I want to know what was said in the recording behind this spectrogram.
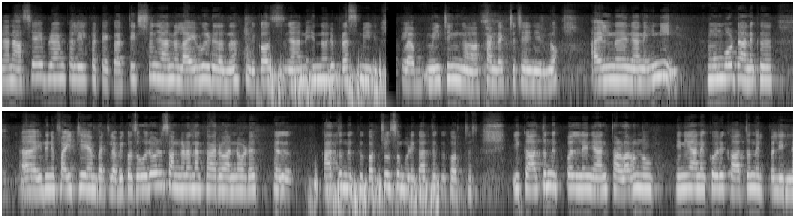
ഞാൻ ആസിയ ഇബ്രാഹിം ഖലീൽ കട്ടേക്കാർ തിരിച്ചും ഞാൻ ലൈവ് ഇടുകയെന്ന് ബിക്കോസ് ഞാൻ ഇന്നൊരു press meet club meeting conduct ചെയ്തിരുന്നു. അതിൽ നിന്ന് ഞാൻ ഇനി മുമ്പോട്ട് എനിക്ക് ഇതിനെ ഫൈറ്റ് ചെയ്യാൻ പറ്റില്ല. ബിക്കോസ് ഓരോരോ സംഘടനക്കാരും എന്നോട് കാത്തു നിൽക്ക്. കുറച്ച് ദിവസം കൂടി കാത്തു നിൽക്ക്. കുറച്ച് ഈ കാത്തു നിൽപ്പലിന് ഞാൻ തളർന്നു. ഇനി എനിക്കൊരു കാത്തു നിൽപ്പലില്ല.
